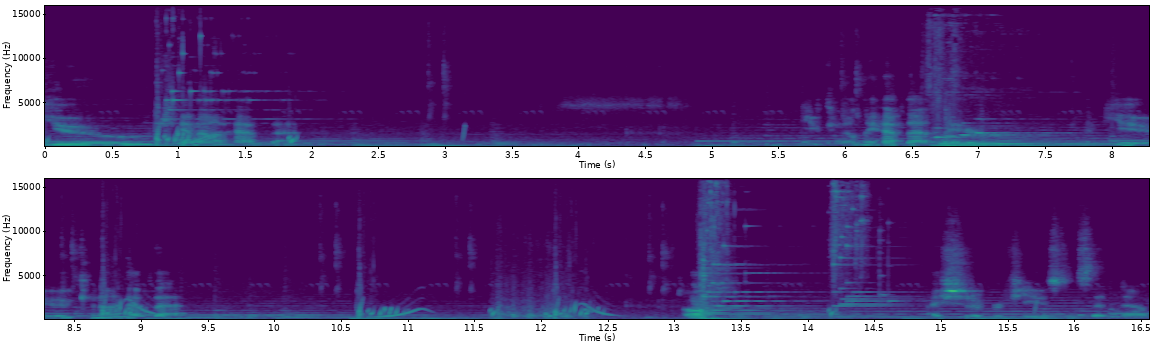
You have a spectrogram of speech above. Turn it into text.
You cannot have that. You can only have that later. And you cannot have that. Oh! I should have refused and said no.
